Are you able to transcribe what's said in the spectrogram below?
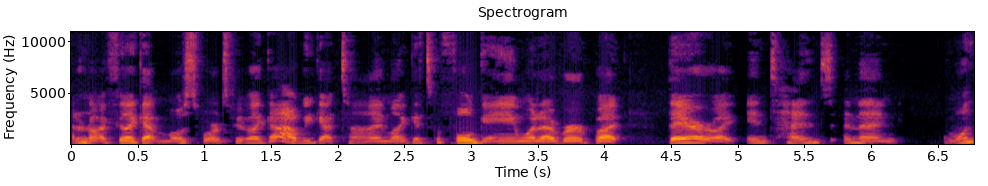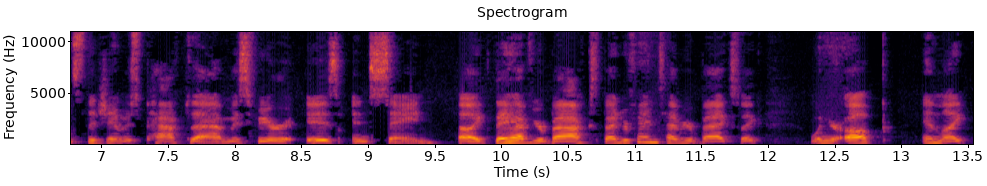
I don't know, I feel like at most sports people are like, ah, we got time, like it's a full game, whatever. But they are like intense and then once the gym is packed, the atmosphere is insane. Like they have your backs, Badger fans have your backs like when you're up and like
